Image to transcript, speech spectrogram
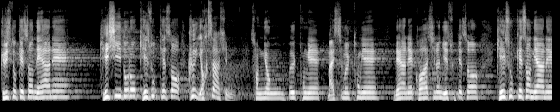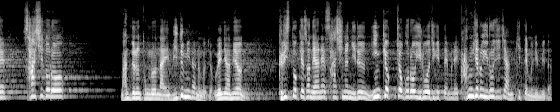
그리스도께서 내 안에 계시도록 계속해서 그 역사하심 성령을 통해 말씀을 통해 내 안에 거하시는 예수께서 계속해서 내 안에 사시도록 만드는 통로는 나의 믿음이라는 거죠. 왜냐하면 그리스도께서 내 안에 사시는 일은 인격적으로 이루어지기 때문에 강제로 이루어지지 않기 때문입니다.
